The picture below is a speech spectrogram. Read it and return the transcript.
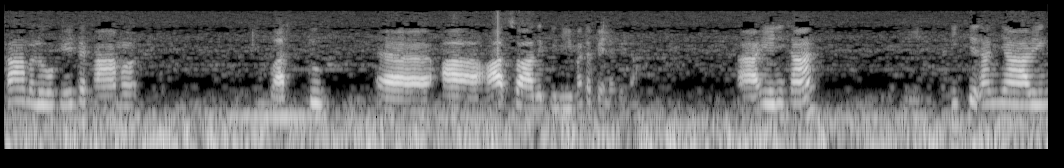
කාම ලෝකේට කාම වස්තු ආස්වාද කිරීමට පෙළඹෙනවා. ඒ නිසා නිත්‍ය සංඥාවෙන්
